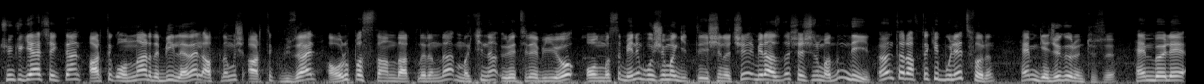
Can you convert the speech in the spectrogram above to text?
Çünkü gerçekten artık onlar da bir level atlamış artık güzel Avrupa standartlarında makina üretilebiliyor olması benim hoşuma gitti işin açığı. Biraz da şaşırmadım değil. Ön taraftaki bu led farın hem gece görüntüsü hem böyle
